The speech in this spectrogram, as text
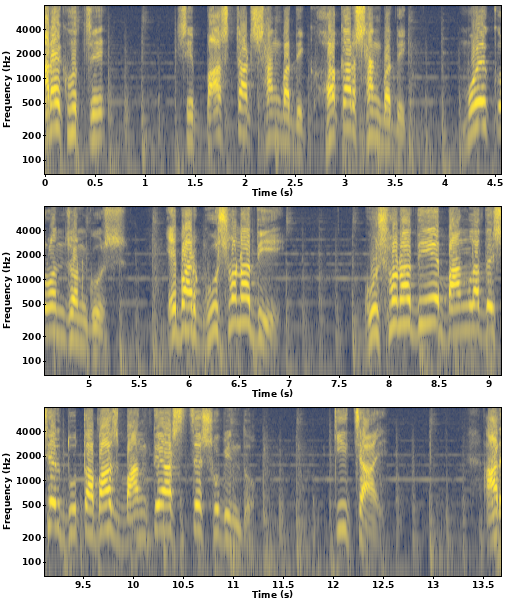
আরেক হচ্ছে সে বাস্টার্ড সাংবাদিক, হকার সাংবাদিক ময়ূক রঞ্জন ঘোষ। এবার ঘোষণা দিয়ে ঘোষণা দিয়ে বাংলাদেশের দূতাবাস ভাঙতে আসছে সুবিন্দ কি চায়? আর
